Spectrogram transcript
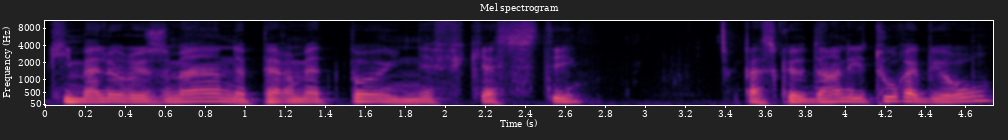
qui malheureusement ne permettent pas une efficacité. Parce que dans les tours à bureaux,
